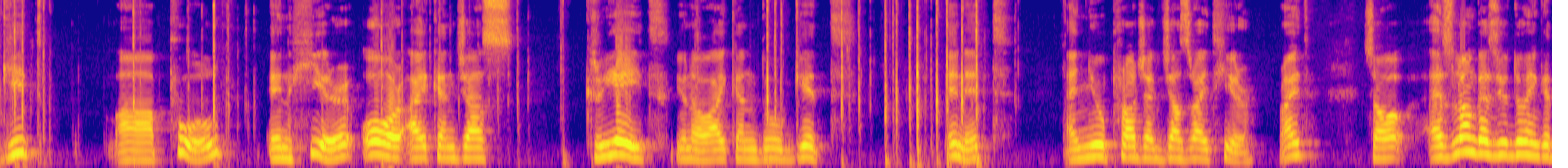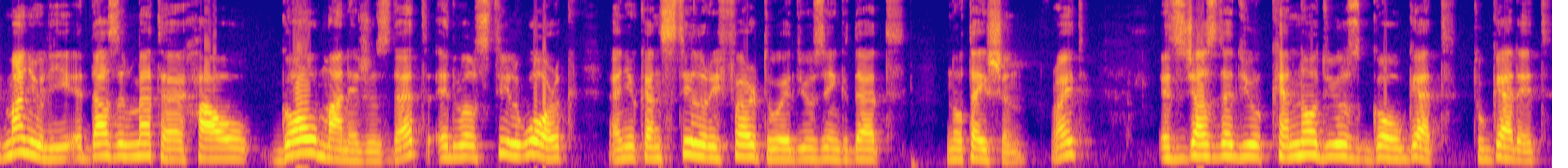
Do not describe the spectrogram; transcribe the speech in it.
git uh, pull in here or I can just create you know I can do git init a new project just right here right? So as long as you're doing it manually it doesn't matter how Go manages that it will still work and you can still refer to it using that notation right? It's just that you cannot use go get to get it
